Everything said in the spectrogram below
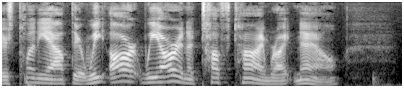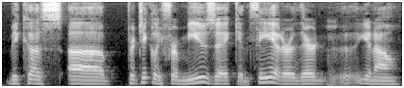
There's plenty out there. We are we are in a tough time right now because uh, particularly for music and theater, they're mm-hmm. you know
